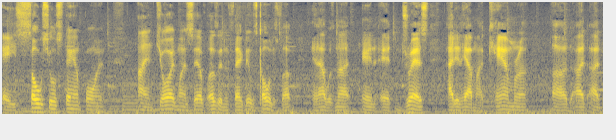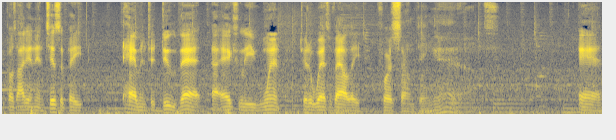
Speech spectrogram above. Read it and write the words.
a social standpoint, I enjoyed myself, other than the fact it was cold as fuck and I was not in at dressed. I didn't have my camera uh, I, I, because I didn't anticipate having to do that. I actually went to the West Valley for something else. And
